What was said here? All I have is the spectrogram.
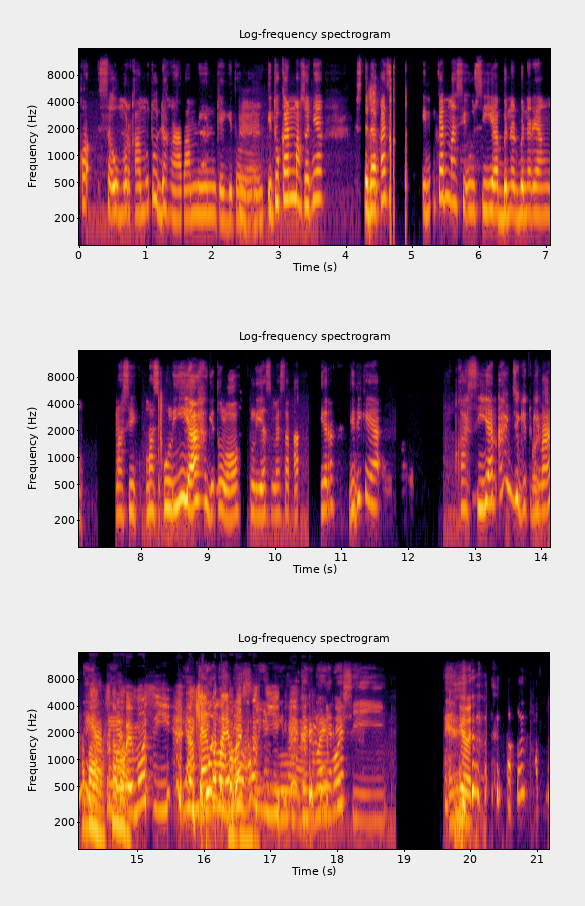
kok seumur kamu tuh udah ngalamin kayak gitu loh Hmm. itu kan maksudnya sedangkan ini kan masih usia bener-bener yang masih masih kuliah gitu loh kuliah semester akhir jadi kayak kasihan aja gitu gimana ya Sabar, kayak sabar. Emosi. ya kebawa emosi. Akhirnya emosi. Lanjut. aku aku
